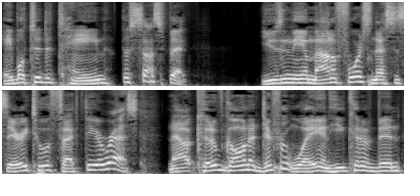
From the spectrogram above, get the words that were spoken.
able to detain the suspect using the amount of force necessary to effect the arrest. Now, it could have gone a different way and he could have been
